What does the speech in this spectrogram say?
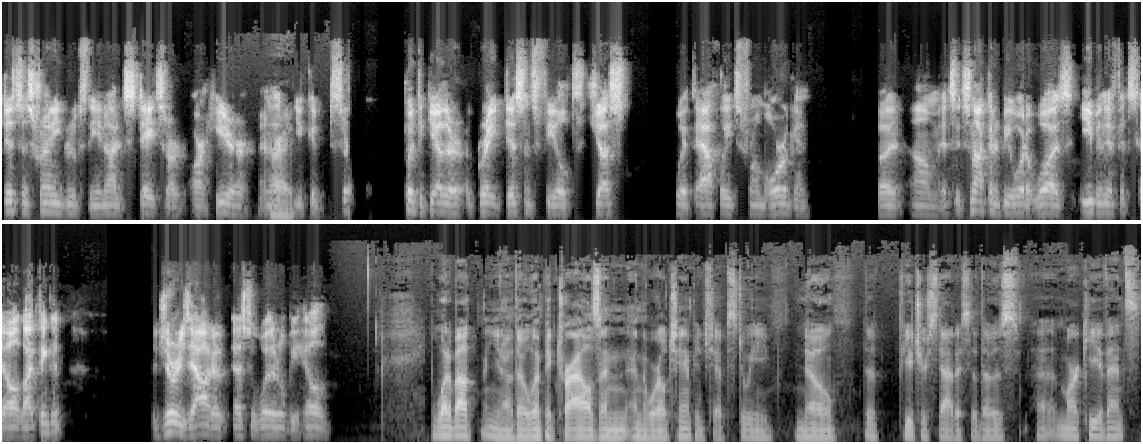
distance training groups in the United States are, are here, and uh, right. uh, you could certainly put together a great distance field just with athletes from Oregon. But um, it's it's not going to be what it was, even if it's held. I think it, the jury's out as to whether it'll be held. What about you know the Olympic trials and and the World Championships? Do we know the future status of those uh, marquee events?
